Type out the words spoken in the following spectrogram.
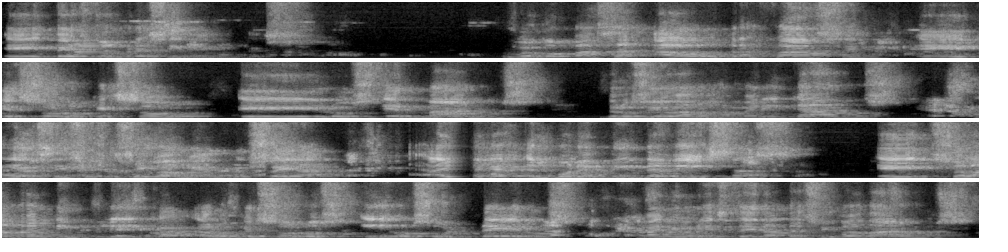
eh, de estos residentes. Luego pasa a otra fase, eh, que son lo que son eh, los hermanos de los ciudadanos americanos y así sucesivamente. O sea, hay que, el boletín de visas solamente implica a lo que son los hijos solteros mayores de edad de ciudadanos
